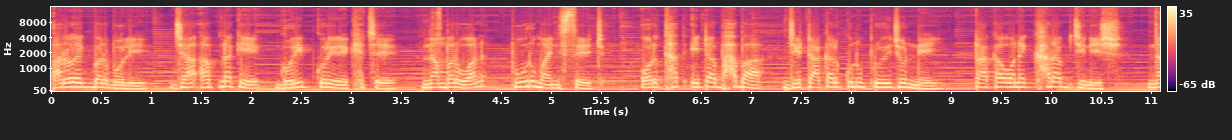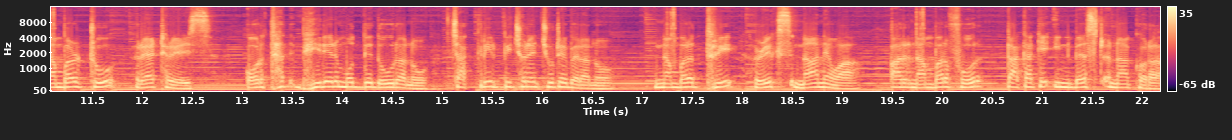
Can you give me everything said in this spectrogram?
আরও একবার বলি, যা আপনাকে গরিব করে রেখেছে। Number one, poor mindset. অর্থাৎ এটা ভাবা যে টাকার কোনো প্রয়োজন নেই। টাকা অনেক খারাপ জিনিস। নাম্বার টু র্যাট রেস অর্থাৎ ভিড়ের মধ্যে দৌড়ানো, চাকরির পিছনে ছুটে বেড়ানো। নাম্বার থ্রি রিক্স না নেওয়া। আর নাম্বার ফোর টাকাকে ইনভেস্ট না করা।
